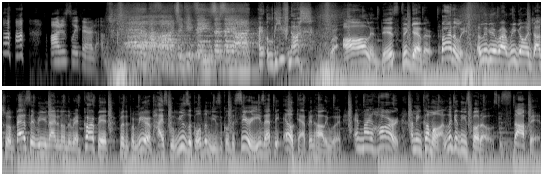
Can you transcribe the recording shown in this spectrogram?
Honestly, fair enough. I believe in us. We're all in this together. Finally, Olivia Rodrigo and Joshua Bassett reunited on the red carpet for the premiere of High School Musical, the musical, the series at the El Cap in Hollywood. And my heart, I mean, come on, look at these photos. Stop it.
